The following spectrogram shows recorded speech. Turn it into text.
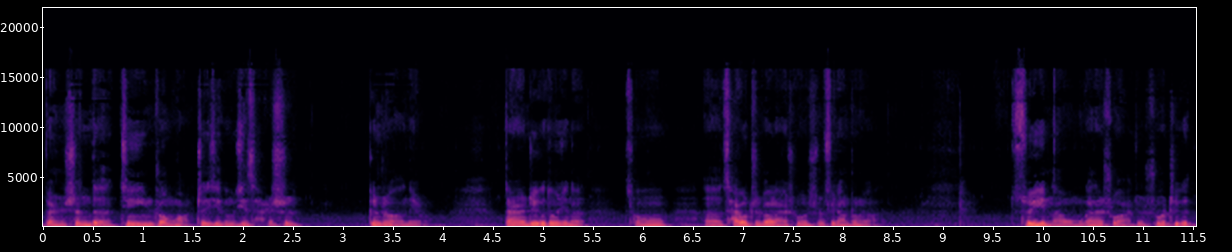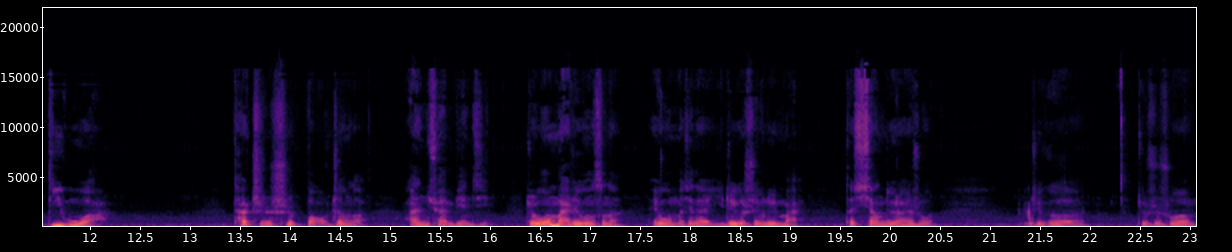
本身的经营状况这些东西才是更重要的内容。当然，这个东西呢，从呃财务指标来说是非常重要的。所以呢，我们刚才说啊，就是说这个低估啊，它只是保证了安全边际，就是我们买这个公司呢。哎，我们现在以这个市盈率买，它相对来说，这个就是说，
